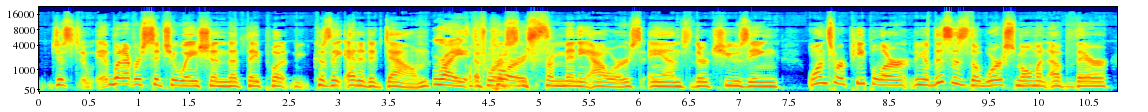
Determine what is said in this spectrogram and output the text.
just whatever situation that they put because they edited down, Right, Of, of course, course. from many hours, and they're choosing ones where people are, you know, this is the worst moment of their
